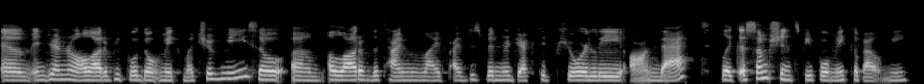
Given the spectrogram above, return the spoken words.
Um, in general, a lot of people don't make much of me. So um, a lot of the time in life, I've just been rejected purely on that, like assumptions people make about me.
